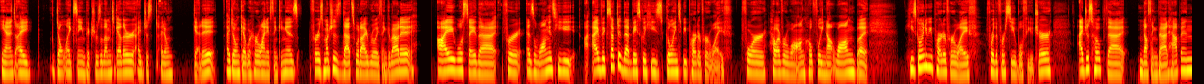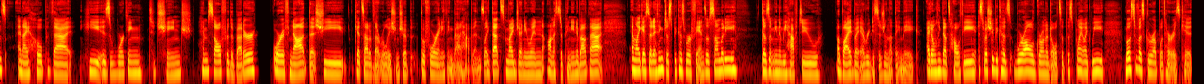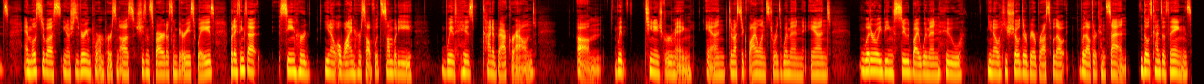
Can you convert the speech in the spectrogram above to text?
and I don't like seeing pictures of them together, I just I don't get it. I don't get what her line of thinking is. For as much as that's what I really think about it, I will say that for as long as he, I've accepted that basically he's going to be part of her life for however long, hopefully not long, but he's going to be part of her life for the foreseeable future. I just hope that nothing bad happens. And I hope that he is working to change himself for the better. Or if not, that she gets out of that relationship before anything bad happens. Like, that's my genuine, honest opinion about that. And like I said, I think just because we're fans of somebody doesn't mean that we have to abide by every decision that they make. I don't think that's healthy, especially because we're all grown adults at this point. Like we most of us grew up with her as kids. And most of us, you know, she's a very important person to us. She's inspired us in various ways, but I think that seeing her, you know, align herself with somebody with his kind of background um with teenage grooming and domestic violence towards women and literally being sued by women who, you know, he showed their bare breasts without without their consent. Those kinds of things.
